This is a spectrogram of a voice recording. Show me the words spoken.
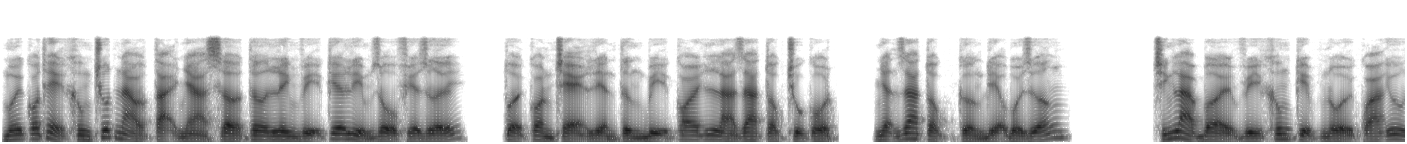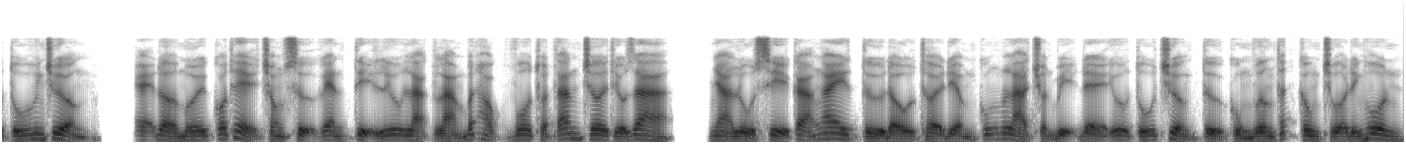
mới có thể không chút nào tại nhà sở tơ linh vị kia lìm rộ phía dưới, tuổi còn trẻ liền từng bị coi là gia tộc trụ cột, nhận gia tộc cường điệu bồi dưỡng. Chính là bởi vì không kịp nổi quá ưu tú huynh trưởng, ẹ đờ mới có thể trong sự ghen tị lưu lạc làm bất học vô thuật ăn chơi thiếu gia nhà lù xỉ cả ngay từ đầu thời điểm cũng là chuẩn bị để ưu tú trưởng tử cùng vương thất công chúa đính hôn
